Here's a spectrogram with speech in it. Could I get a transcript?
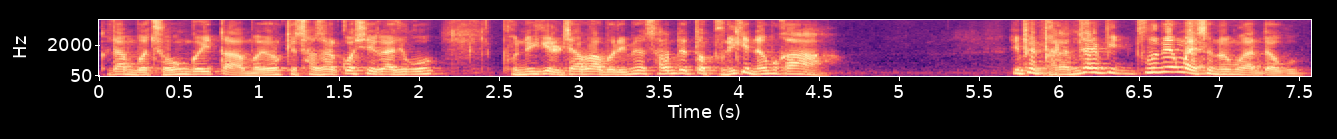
그 다음 뭐 좋은 거 있다. 뭐 이렇게 사살 꼬셔가지고 분위기를 잡아버리면 사람들이 또 분위기 넘어가. 옆에 바람잡이 두 명만 있어 넘어간다고.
